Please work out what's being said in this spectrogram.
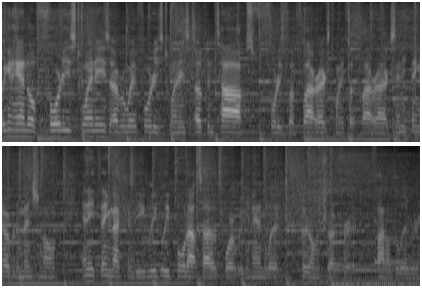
We can handle 40s, 20s, overweight 40s, 20s, open tops, 40 foot flat racks, 20 foot flat racks, anything over dimensional, anything that can be legally pulled outside of the port, we can handle it, put it on the truck for final delivery.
